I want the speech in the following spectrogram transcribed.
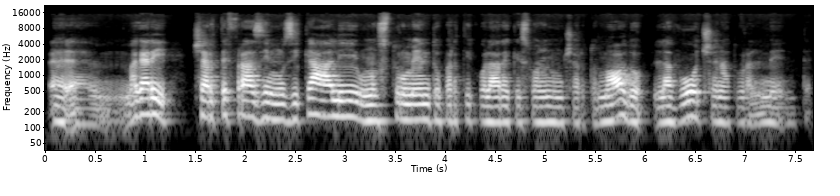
eh, magari certe frasi musicali, uno strumento particolare che suona in un certo modo, la voce naturalmente.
